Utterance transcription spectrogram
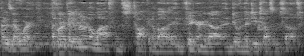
how does that work? I think they learn a lot from talking about it and figuring it out and doing the details themselves.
